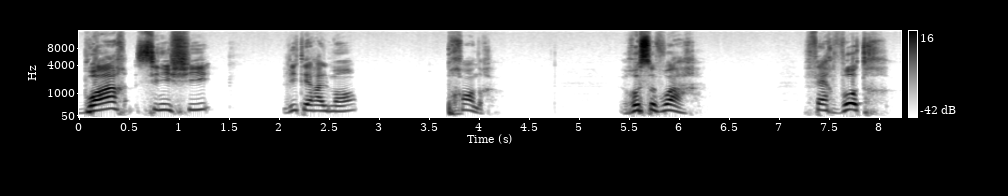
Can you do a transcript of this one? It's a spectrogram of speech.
Boire signifie littéralement prendre, recevoir, faire vôtre,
